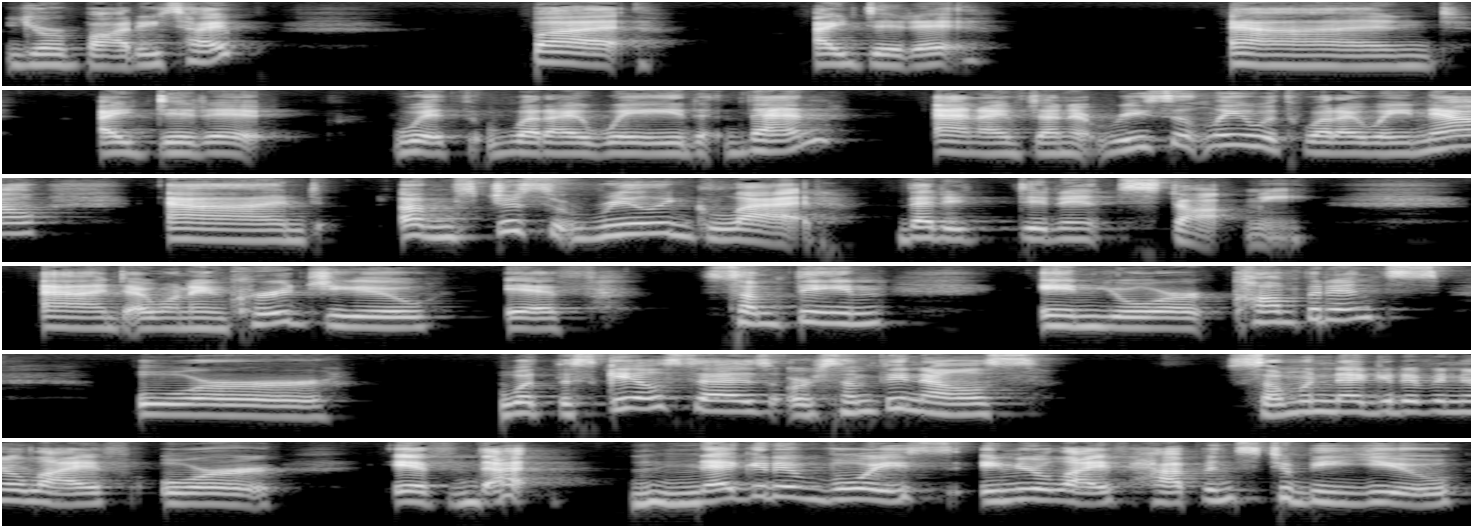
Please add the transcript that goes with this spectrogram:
your body type. but I did it. And I did it with what I weighed then. And I've done it recently with what I weigh now. And I'm just really glad that it didn't stop me. And I want to encourage you if something in your confidence or what the scale says or something else, someone negative in your life, or if that negative voice in your life happens to be you,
